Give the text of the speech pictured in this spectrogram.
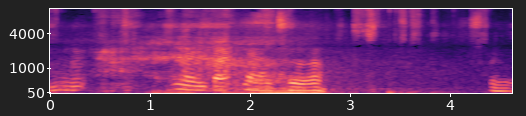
Right. Then back down to uh, Spring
